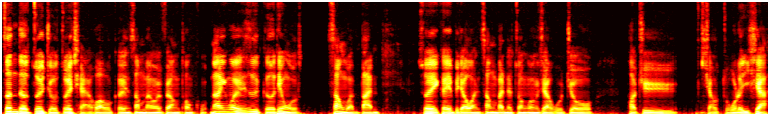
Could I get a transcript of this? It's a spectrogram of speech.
真的追酒追起来的话，我隔天上班会非常痛苦。那因为是隔天我上晚班，所以可以比较晚上班的状况下，我就跑去小酌了一下。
